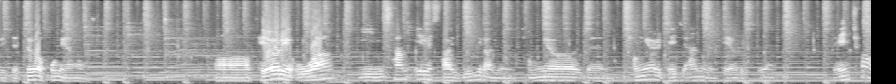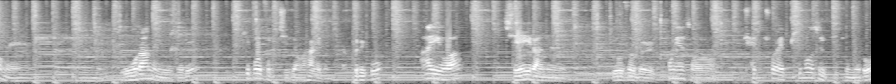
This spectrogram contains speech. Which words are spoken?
이제 들어보면 어, 배열이 5와 2, 3, 1, 4, 6이라는 정렬된 정렬되지 않은 배열이 있고요. 맨 처음에 음, 5라는 요소를 키보드로 지정을 하게 됩니다. 그리고 i와 j라는 요소를 통해서 최초의 피벗을 기준으로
